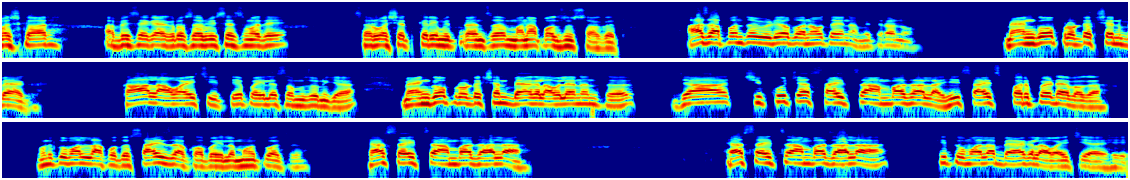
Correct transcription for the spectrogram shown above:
नमस्कार. अभिषेक ॲग्रो सर्व्हिसेसमध्ये सर्व शेतकरी मित्रांचं मनापासून स्वागत. आज आपण जो व्हिडिओ बनवतोय ना मित्रांनो मँगो प्रोटेक्शन बॅग का लावायची ते पहिले समजून घ्या. मँगो प्रोटेक्शन बॅग लावल्यानंतर ज्या चिकूच्या साईजचा आंबा झाला ही साईज परफेक्ट आहे बघा. म्हणून तुम्हाला दाखवतो. साईज दाखवा पहिलं महत्वाचं. ह्या साईजचा आंबा झाला ह्या साईजचा आंबा झाला की तुम्हाला बॅग लावायची आहे.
